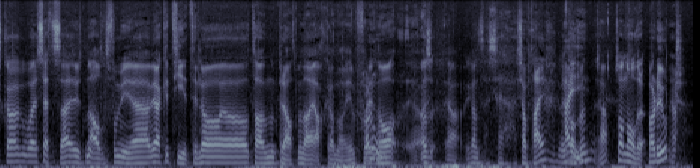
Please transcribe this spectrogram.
skal bare sette seg uten altfor mye Vi har ikke tid til å, ta en prat med deg akkurat nå, Jim. For Hallo. nå altså, Ja, vi kan si kjapt hei. Velkommen. Ja. sånn holder det. Hva har du gjort? Eh,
